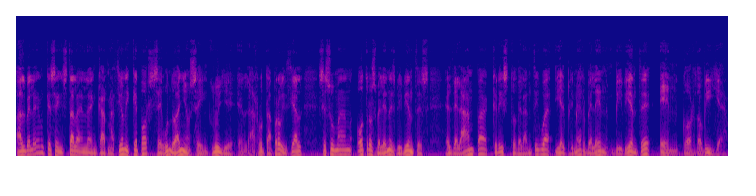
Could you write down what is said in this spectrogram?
Al Belén que se instala en la Encarnación y que por segundo año se incluye en la ruta provincial, se suman otros Belenes vivientes, el de la AMPA, Cristo de la Antigua y el primer Belén viviente en Cordovilla.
